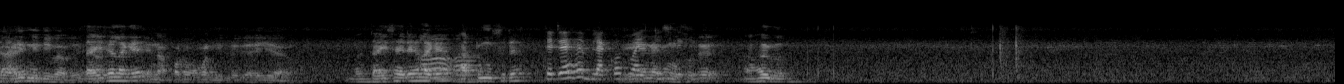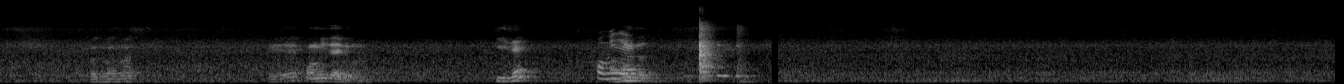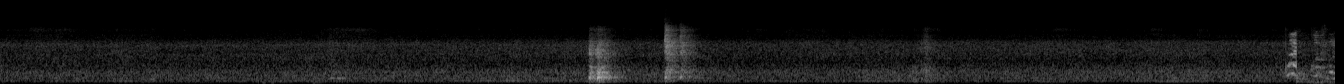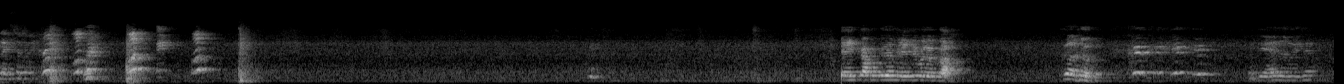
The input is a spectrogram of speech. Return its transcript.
নাই নিদিবা। দাঢ়িতহে লাগে। নাকত অকণমান দি থৈ হেৰি আৰু। দাঢ়ি চাইডেহে লাগে অ, অ। হাতটো মুচোতে। তেতিয়াহে ব্লেকত মুচোতে। অ, হৈ গ'ল। বছ বছ বছ এই কমি যায় দেখোন কি যে কমি অ, হৈ যায় एक कप कितना मिलेगी बोलो का करो जय ज़मीन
